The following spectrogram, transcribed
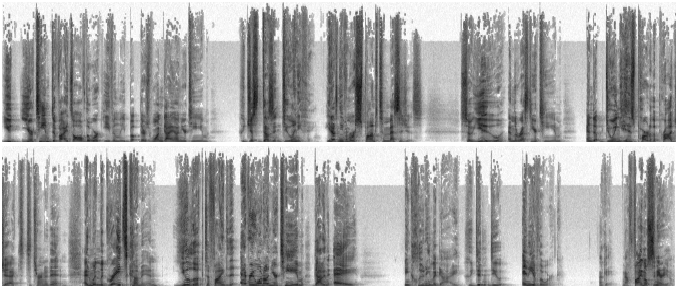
You, your team divides all of the work evenly, but there's one guy on your team who just doesn't do anything. He doesn't even respond to messages. So you and the rest of your team end up doing his part of the project to turn it in. And when the grades come in, you look to find that everyone on your team got an A including the guy who didn't do any of the work. Okay, now, final scenario.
